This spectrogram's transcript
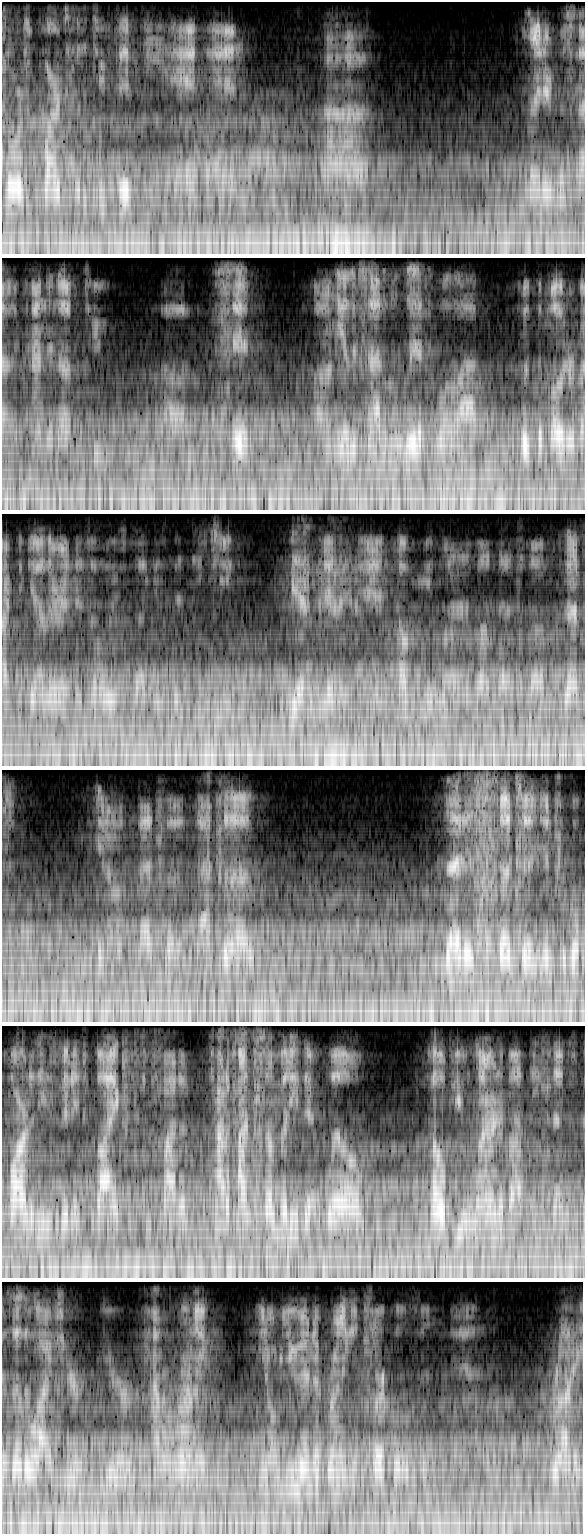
source parts for the 250 and and uh, Leonard was kind enough to uh, sit on the other side of the lift while I put the motor back together, and as always, like has been teaching Yeah, and, yeah, yeah. and helping me learn about that stuff. That's you know that's a that's a that is such an integral part of these vintage bikes is to try to try to find somebody that will help you learn about these things because otherwise you're you're kind of running you know you end up running in circles and, and Right,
